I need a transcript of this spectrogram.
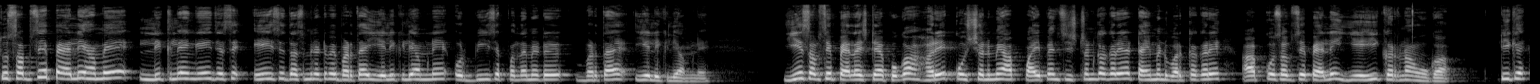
तो सबसे पहले हमें लिख लेंगे, जैसे ए से दस मिनट में भरता है, ये लिख लिया हमने, और बी से पंद्रह मिनट भरता है, ये लिख लिया हमने। ये सबसे पहला स्टेप होगा। हर एक क्वेश्चन में आप पाइप एंड सिस्टम का करें या टाइम एंड वर्क का करें, आपको सबसे पहले ये ही करना होगा। ठीक है?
